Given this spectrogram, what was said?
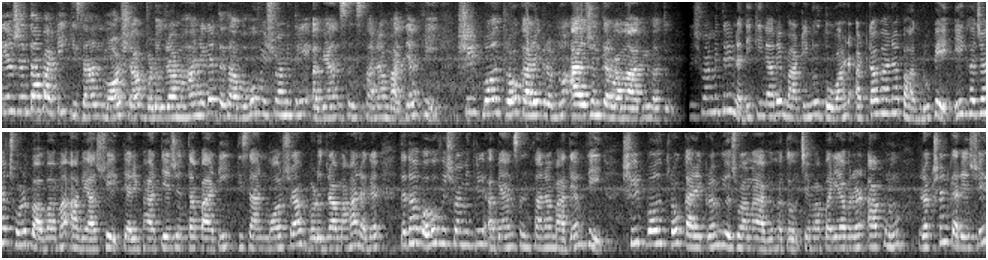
ભારતીય જનતા પાર્ટી કિસાન મોરચા વડોદરા મહાનગર તથા બહુ વિશ્વામિત્રી અભિયાન સંસ્થાના માધ્યમથી શીટ બોલ થ્રો કાર્યક્રમનું આયોજન કરવામાં આવ્યું હતું. વિશ્વામિત્રી નદી કિનારે માટીનું ધોવાણ અટકાવવાના ભાગરૂપે એક હજાર છોડ વાવવામાં આવ્યા છે. ત્યારે ભારતીય જનતા પાર્ટી કિસાન મોરચા વડોદરા મહાનગર તથા બહુ વિશ્વામિત્રી અભિયાન સંસ્થાના માધ્યમથી શીટ બોલ થ્રો કાર્યક્રમ યોજવામાં આવ્યો હતો, જેમાં પર્યાવરણ આપણું રક્ષણ કરે છે.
